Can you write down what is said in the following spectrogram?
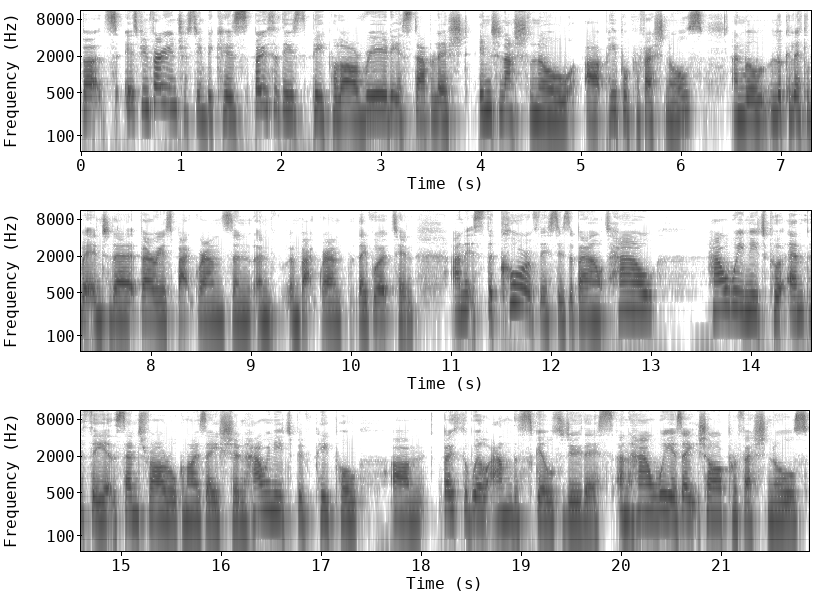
But it's been very interesting because both of these people are really established international uh, people professionals, and we'll look a little bit into their various backgrounds and, and, and background that they've worked in. And it's the core of this is about how how we need to put empathy at the centre of our organisation, how we need to give people um, both the will and the skill to do this, and how we as HR professionals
